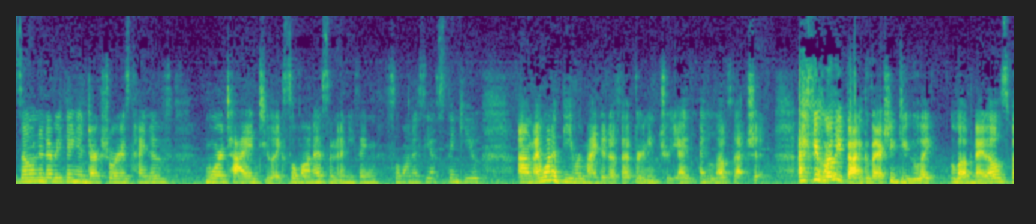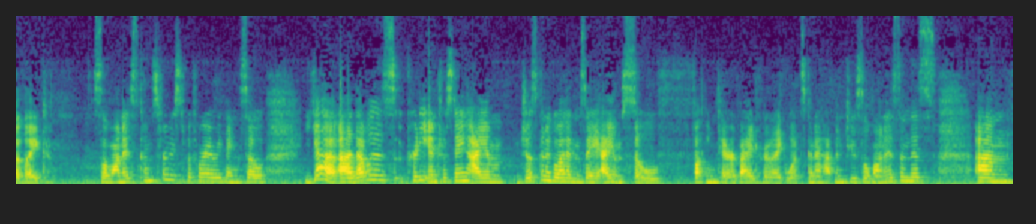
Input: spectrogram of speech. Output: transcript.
zone and everything. And Darkshore is kind of more tied to like Sylvanas and anything. Sylvanas, yes, thank you. Um, I want to be reminded of that burning tree. I, I love that shit. I feel really bad because I actually do like love night elves, but like Sylvanas comes first before everything. So yeah, uh, that was pretty interesting. I am just gonna go ahead and say I am so fucking terrified for like what's gonna happen to Sylvanas in this. Um,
